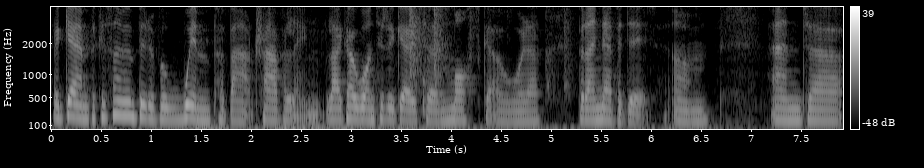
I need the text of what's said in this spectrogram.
again, because I'm a bit of a wimp about traveling, like I wanted to go to Moscow or whatever, but I never did. Um, and uh,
